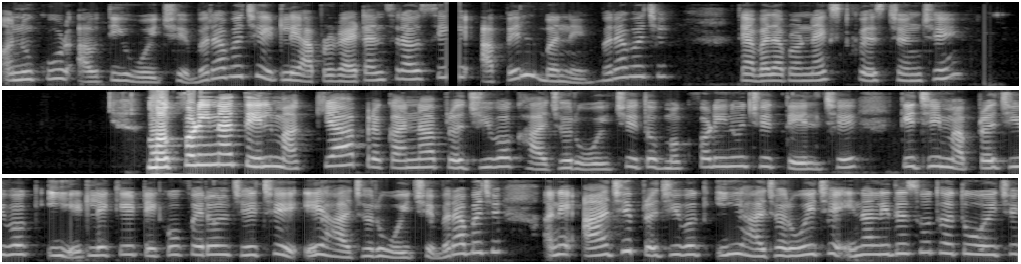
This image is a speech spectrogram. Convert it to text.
અનુકૂળ આવતી હોય છે. બરાબર છે? એટલે આપણો રાઈટ આન્સર આવશે, આપેલ બને. બરાબર છે? ત્યારબાદ આપણો નેક્સ્ટ ક્વેશ્ચન છે. મગફળીના તેલમાં કયા પ્રકારના પ્રજીવક હાજર હોય છે? તો મગફળીનું જે તેલ છે કે જેમાં પ્રજીવક ઈ એટલે કે ટેકોફેરોલ જે છે એ હાજર હોય છે, બરાબર છે? અને આ જે પ્રજીવક ઈ હાજર હોય છે, એના લીધે શું થતું હોય છે?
